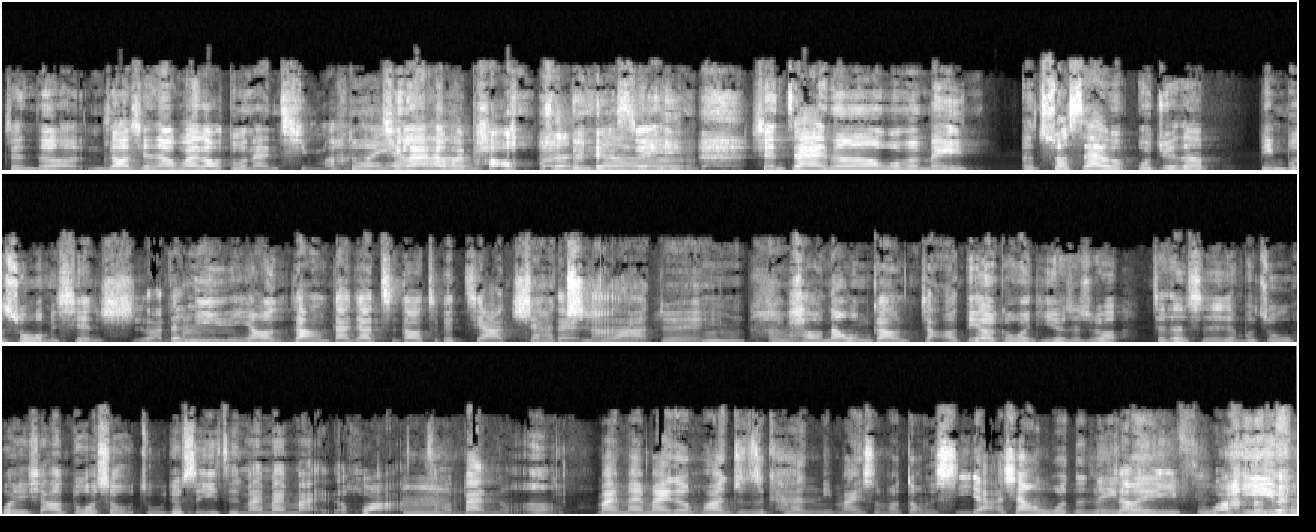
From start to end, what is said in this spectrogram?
真的，你知道现在外劳多难请吗？嗯对呀请来还会跑，真的 对，所以现在呢，我们每一呃，说实在，我觉得并不是说我们现实啊，但你一定要让大家知道这个价值价在哪里。值啦，对，嗯，好，那我们刚刚讲到第二个问题，就是说，真的是忍不住会想要剁手族，就是一直买买买的话，嗯。怎么办呢？嗯，买买买的话，就是看你买什么东西呀、像我的那位衣服啊衣 服，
